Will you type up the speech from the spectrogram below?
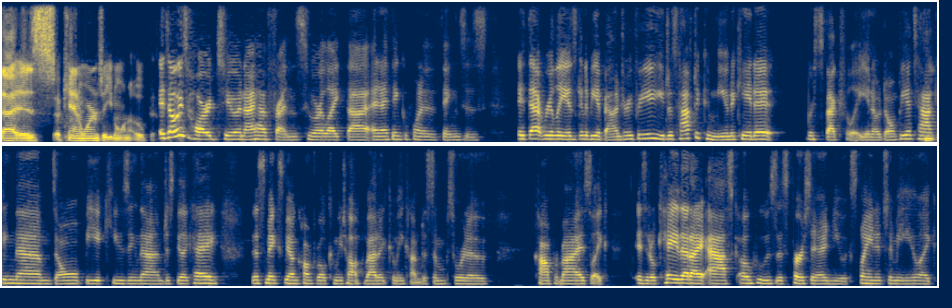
that is a can of worms that you don't want to open It's always hard to, and I have friends who are like that. And I think one of the things is if that really is going to be a boundary for you, you just have to communicate it respectfully. You know, don't be mm. attacking them, don't be accusing them. Just be like, hey, this makes me uncomfortable. Can we talk about it? Can we come to some sort of compromise? Like, is it okay that I ask, oh, who is this person? And you explain it to me? Like,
